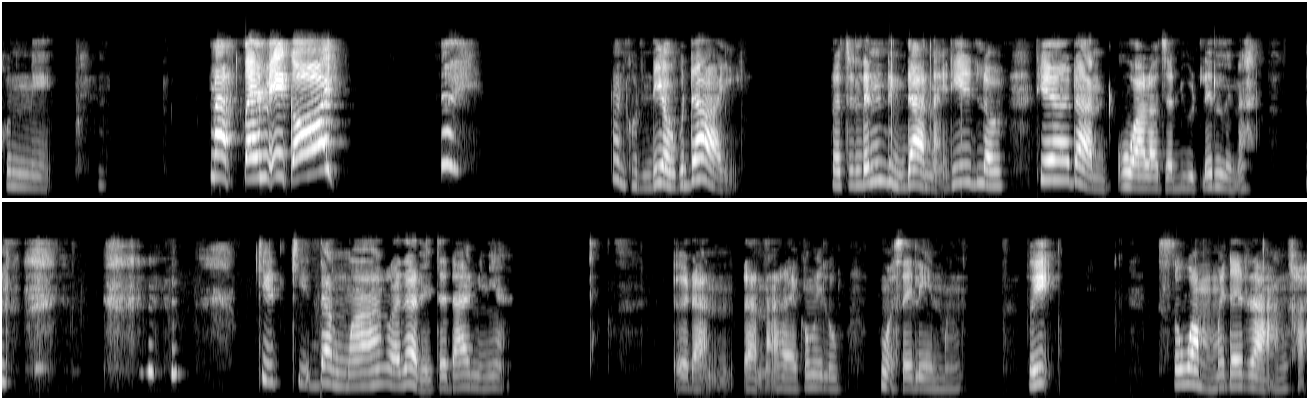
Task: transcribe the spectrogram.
คนนี้แมปเต็มอีกโอ้ยเฮ้ยมันคนเดียวก็ได้ เราจะเล่นถึงด่านไหนที่เราที่ด่านกลัวเราจะหยุดเล่นเลยนะ คิดคิดดังมากแล้วด่านนี้จะได้ไหมเนี่ย เออด่านด่านอะไรก็ไม่รู้ หัวไซเรนมั้งเฮ้ยส้วมไม่ได้ร้างค่ะ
